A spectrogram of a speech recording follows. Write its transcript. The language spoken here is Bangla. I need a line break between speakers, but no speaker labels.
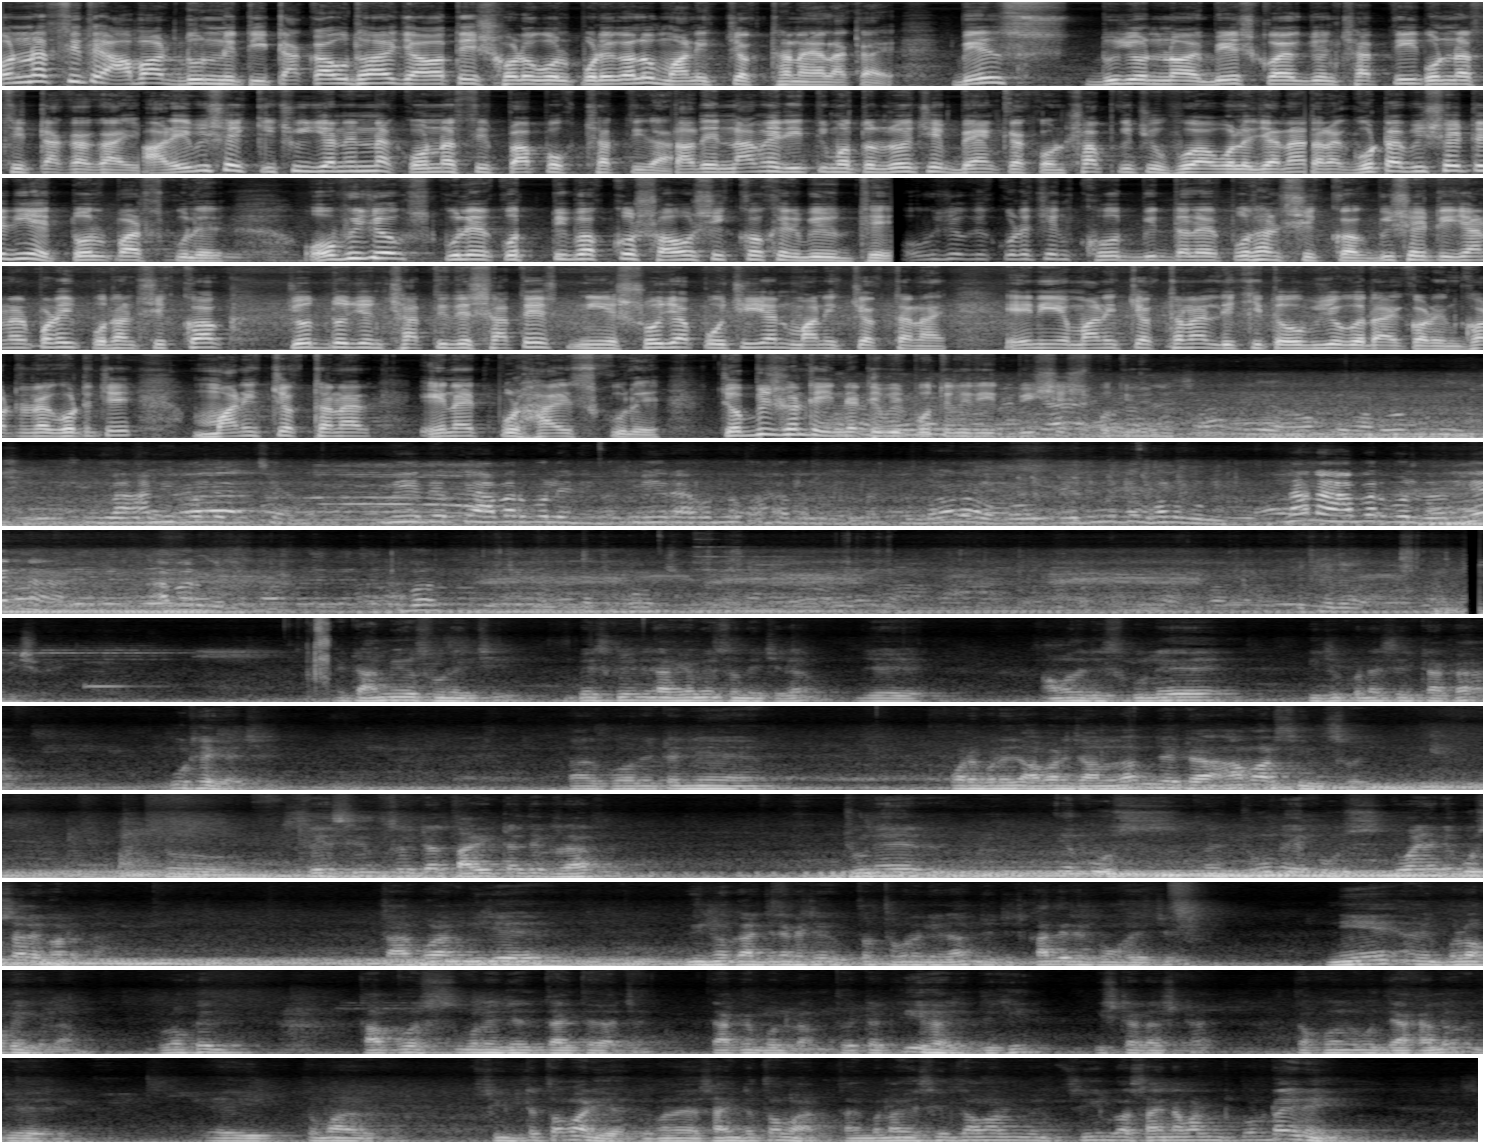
কন্যাশ্রীতে আবার দুর্নীতি, টাকা উধায় যাওয়াতে সড়গোল পড়ে গেল মানিকচক থানা এলাকায়। বেশ দুজন নয়, বেশ কয়েকজন ছাত্রী কন্যাশ্রীর টাকা গায়ে আর এ বিষয়ে কিছুই জানেন না কন্যাশ্রীর প্রাপক ছাত্রীরা। তাদের নামে রীতিমতো রয়েছে ব্যাংক অ্যাকাউন্ট সব কিছু ভুয়া বলে জানা তারা গোটা বিষয়টা নিয়ে তোলপাড় স্কুলের। অভিযোগ, স্কুলের কর্তৃপক্ষ সহশিক্ষকের বিরুদ্ধে। অভিযোগে করেছেন খোদ বিদ্যালয়ের প্রধান শিক্ষক। বিষয়টি জানার পরেই প্রধান শিক্ষক চোদ্দ জন ছাত্রীদের সাথে নিয়ে সোজা পৌঁছে যান মানিকচক থানায়। এ নিয়ে মানিকচক থানায় লিখিত অভিযোগও দায় করেন। ঘটনা ঘটেছে মানিকচক থানার এনায়েতপুর হাই স্কুলে। চব্বিশ ঘণ্টা ইন্ডিয়া টিভির প্রতিনিধির বিশেষ
দিচ্ছি মেয়েদেরকে আবার বলে নিন। মেয়েরা অন্য কথা বলবে।
না না,
আবার বলবে। না, আবার বলবে। বল।
এটা আমিও শুনেছি। বেশ কিছুদিন আগে আমি শুনেছিলাম যে আমাদের স্কুলে কিছু কন্যাশ্রীর টাকা উঠে গেছে। তারপর এটা নিয়ে পরে পরে আবার জানলাম যে এটা আমার সিল সই। তো সেই সিল সইটার তারিখটা দেখলাম জুনের একুশ মানে জুন একুশ, দু হাজার একুশ সালের ঘটনা। তারপর আমি নিজে বিভিন্ন গার্জেনের কাছে তথ্য করে নিলাম যে কাদের এরকম হয়েছে। নিয়ে আমি ব্লকে গেলাম। ব্লকে তাপস বলে যে দায়িত্বে আছে, তাকে বললাম, তো এটা কী হয়েছে? দেখি স্ট্যাটাসটা তখন ও দেখাল যে এই তোমার সিলটা তোমারই আছে মানে সাইনটা তোমার। আমি বললাম, এই সিল তো আমার সিল বা সাইন আমার কোনটাই নেই।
